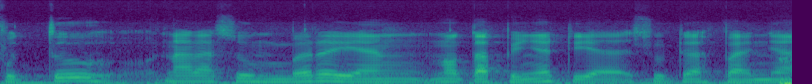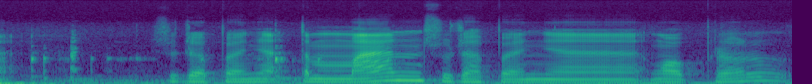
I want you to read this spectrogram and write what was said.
butuh narasumber yang notabene dia sudah banyak sudah banyak teman sudah banyak ngobrol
